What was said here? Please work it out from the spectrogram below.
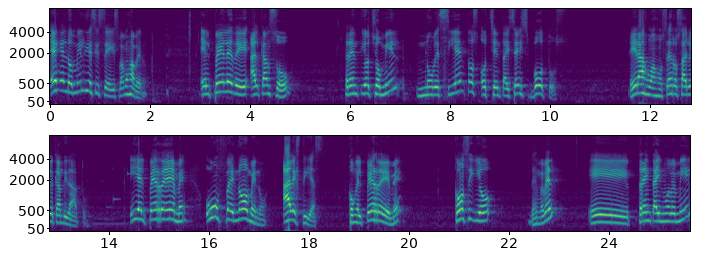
En el 2016, vamos a ver, el PLD alcanzó 38 mil 986 votos. Era Juan José Rosario el candidato. Y el PRM, un fenómeno, Alex Díaz, con el PRM, consiguió, déjenme ver, eh, 39 mil,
